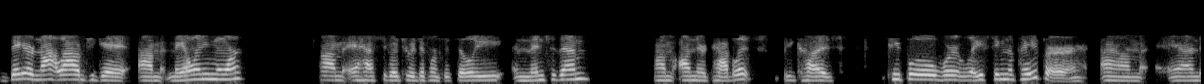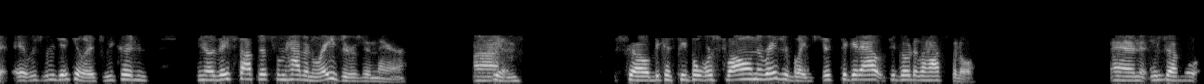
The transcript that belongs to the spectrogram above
they are not allowed to get um, mail anymore. Um, it has to go to a different facility and then to them um, on their tablets because people were lacing the paper um, and it was ridiculous. We couldn't you know, they stopped us from having razors in there. Um, yes. So because people were swallowing the razor blades just to get out to go to the hospital. And mm-hmm. so,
